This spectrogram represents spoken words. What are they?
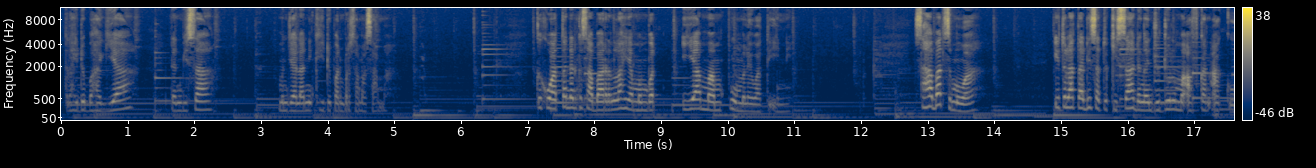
telah hidup bahagia dan bisa menjalani kehidupan bersama-sama. Kekuatan dan kesabaranlah yang membuat ia mampu melewati ini. Sahabat semua, itulah tadi satu kisah dengan judul "Maafkan Aku".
